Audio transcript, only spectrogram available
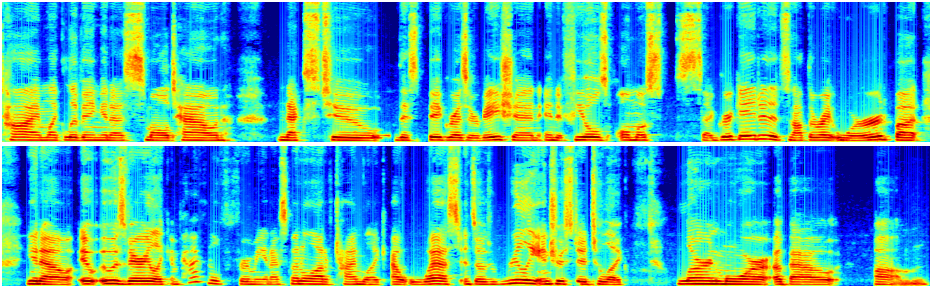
time, like living in a small town next to this big reservation and it feels almost segregated. It's not the right word but you know it, it was very like impactful for me and i've spent a lot of time like out west and so i was really interested to like learn more about um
